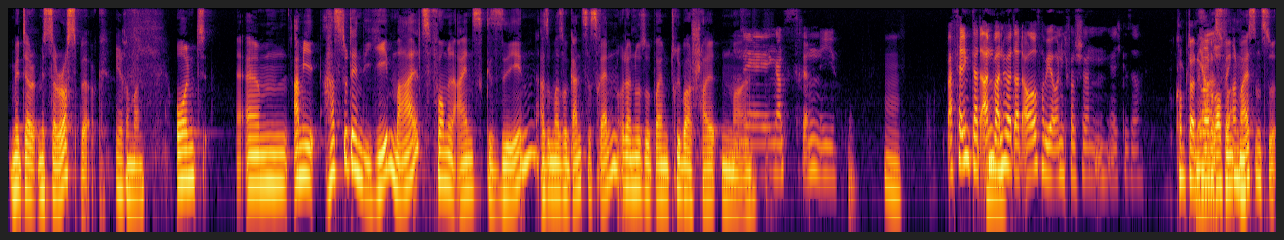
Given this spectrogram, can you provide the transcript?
Mit der Mr. Rosberg. Ehrenmann. Und ähm, Ami, hast du denn jemals Formel 1 gesehen? Also mal so ein ganzes Rennen oder nur so beim drüberschalten mal? Nee, ein ganzes Rennen nie. Hm. Was fängt das an? Wann hört das auf? Habe ich auch nicht verstanden, ehrlich gesagt. Kommt dann Ja, immer das drauf fängt an. meistens so.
